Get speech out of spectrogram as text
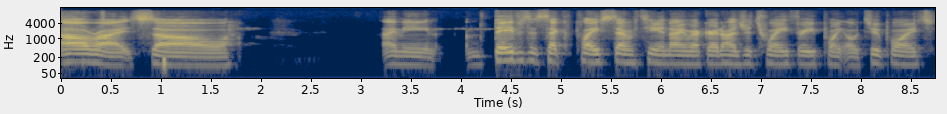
All right, so I mean, Davis is second place, 17 and 9 record, 123.02 points.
